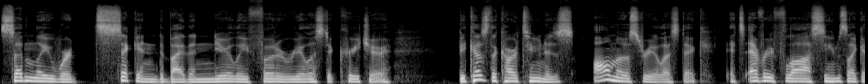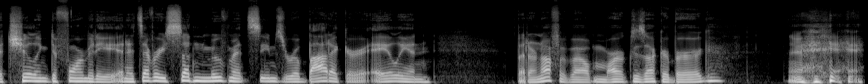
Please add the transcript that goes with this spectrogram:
Suddenly, we're sickened by the nearly photorealistic creature. Because the cartoon is almost realistic, its every flaw seems like a chilling deformity, and its every sudden movement seems robotic or alien. But enough about Mark Zuckerberg.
